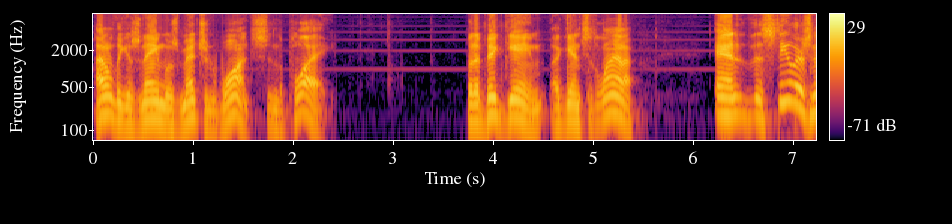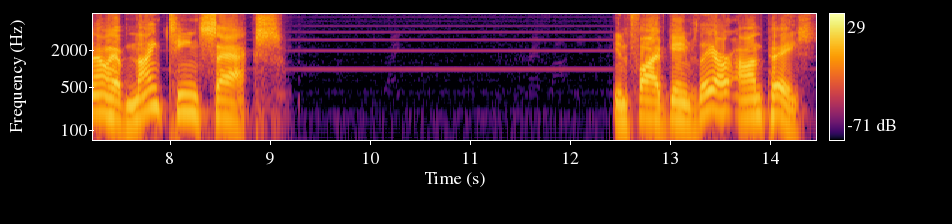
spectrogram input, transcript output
I don't think his name was mentioned once in the play. But a big game against Atlanta. And the Steelers now have 19 sacks in five games. They are on pace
